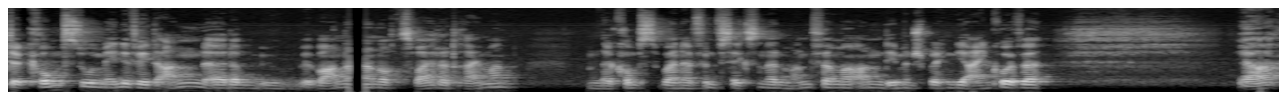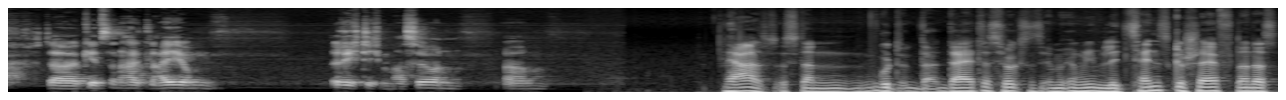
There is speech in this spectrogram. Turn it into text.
da kommst du im Endeffekt an, äh, da wir waren dann noch zwei oder drei Mann. Und da kommst du bei einer 500, 600 Mann Firma an, dementsprechend die Einkäufer, ja, da geht es dann halt gleich um richtig Masse und ähm, ja, es ist dann, gut, da, da hätte es höchstens im, irgendwie im Lizenzgeschäft, ne, dass,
